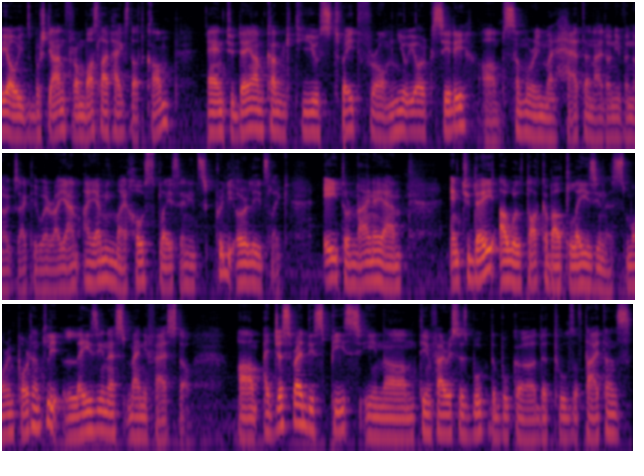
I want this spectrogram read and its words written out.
yo, it's Bostjan from BossLifeHacks.com, and today I'm coming to you straight from New York City, um, somewhere in Manhattan. I don't even know exactly where I am. I am in my host place, and it's pretty early. It's like 8 or 9 a.m. And today I will talk about laziness. More importantly, Laziness Manifesto. Um, I just read this piece in um, Tim Ferriss's book, the book uh, The Tools of Titans,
